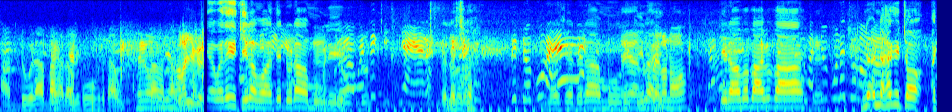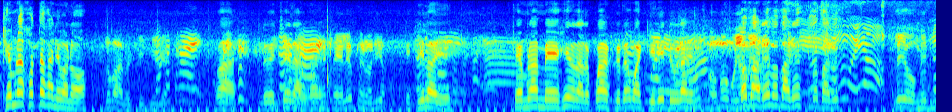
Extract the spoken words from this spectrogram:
à đồ ra bắt đầu cô tao tao tao vậy thì kỹ là mà thế đồ ra mua đi đó là chơi đứa nào mua nào bye bye bye bye. Nữa nữa cái trò camera khó tắc này mà nó. Nó bảo cái kia và đưa chơi đàn cái camera mê khi là đập qua cứ đã qua kia để đưa ra bye bye đấy bye bye đấy bye bye đấy. Liệu mình đi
